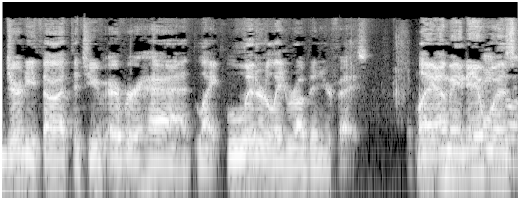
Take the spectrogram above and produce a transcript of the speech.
dirty thought that you've ever had, like literally rubbed in your face? Like I mean, it they was.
